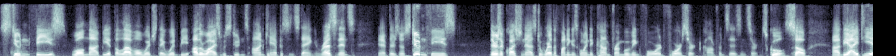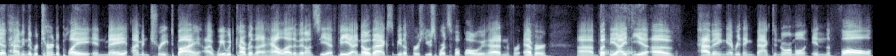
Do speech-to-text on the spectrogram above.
student fees will not be at the level which they would be otherwise with students on campus and staying in residence. And if there's no student fees, there's a question as to where the funding is going to come from moving forward for certain conferences and certain schools. So uh, the idea of having the return to play in May, I'm intrigued by. We would cover the hell out of it on CFP. I know that because it'd be the first U Sports football we've had in forever. Uh, but the idea of having everything back to normal in the fall,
